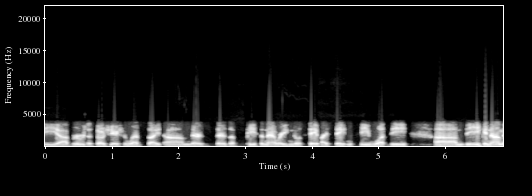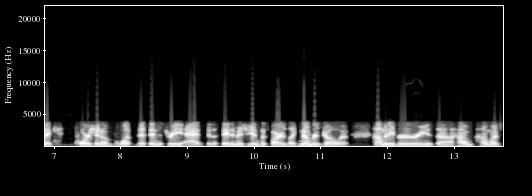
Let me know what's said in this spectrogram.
the uh, Brewers Association website. Um, there's there's a piece in that where you can go state by state and see what the um, the economic portion of what this industry adds to the state of Michigan as far as like numbers go and how many breweries, uh, how how much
